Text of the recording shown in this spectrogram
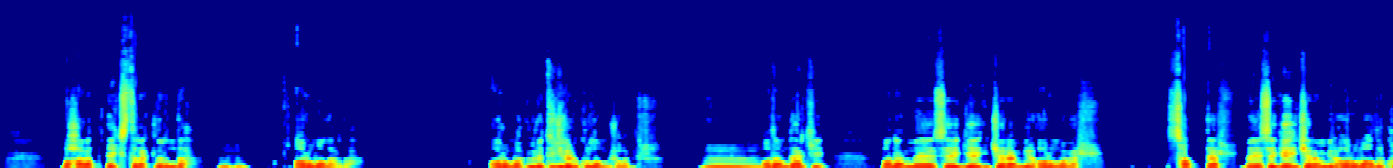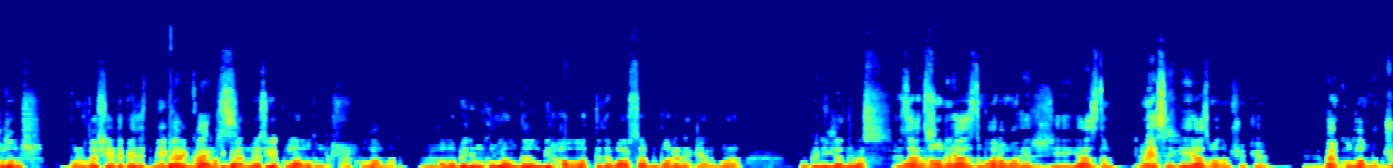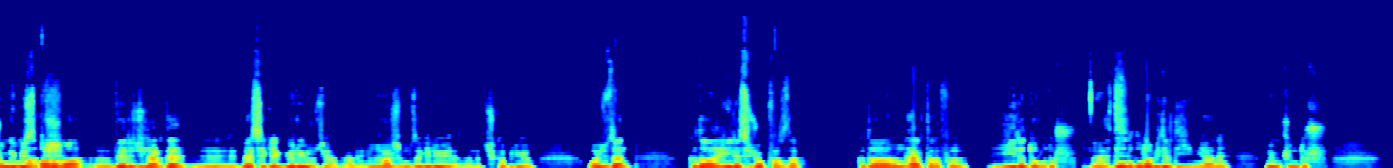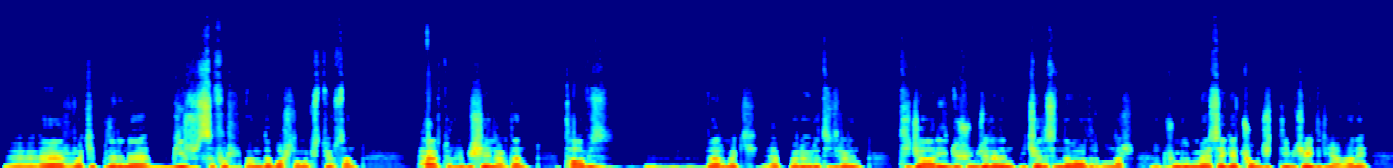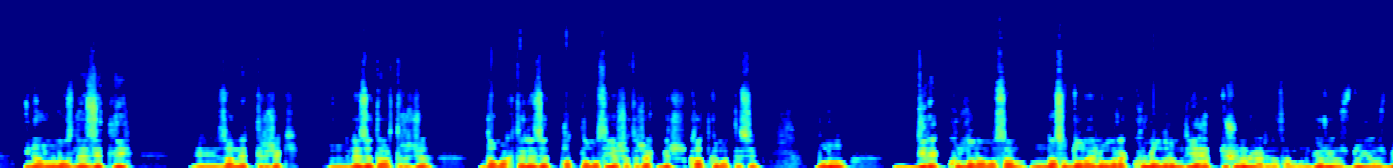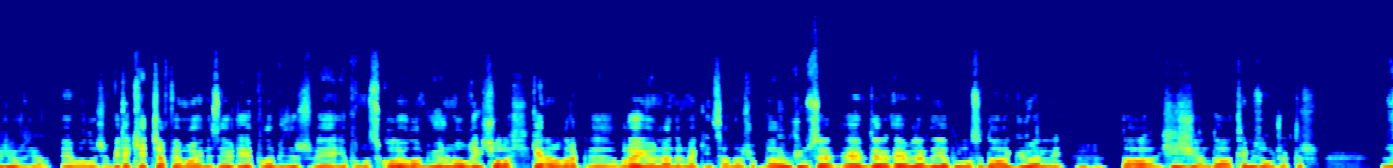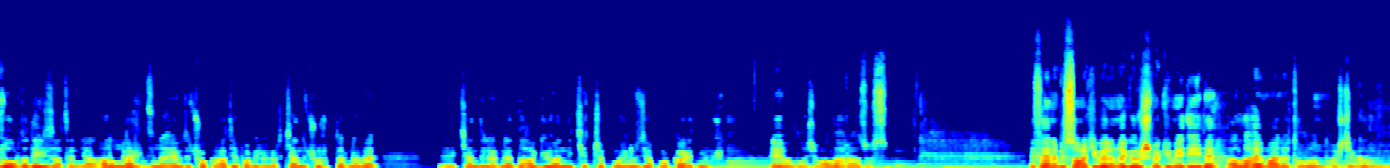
baharat ekstraklarında, Hı hı. aromalarda aroma üreticileri kullanmış olabilir. Hmm. Adam der ki bana MSG içeren bir aroma ver. Sat der. MSG içeren bir aroma alır kullanır. Bunu da şeyde belirtmeye ben gerek der kalmaz. ki ben MSG kullanmadım der. Ben kullanmadım. Hmm. Ama benim kullandığım bir ham maddede varsa bu bana ne? Yani buna bu beni ilgilendirmez. Zaten onu manasında. yazdım aroma vericiye yazdım. Evet. MSG yazmadım çünkü ben kullanmadım. Çünkü biz aroma vericilerde e, MSG görüyoruz yani. Hani Hmm. karşımıza geliyor yani hani çıkabiliyor. O yüzden gıda hilesi çok fazla. Gıdanın her tarafı hile doludur. Evet. Dolu olabilir diyeyim yani. Mümkündür. E, eğer rakiplerine 1-0 önde başlamak istiyorsan her türlü bir şeylerden taviz e, vermek hep böyle üreticilerin ticari düşüncelerin içerisinde vardır bunlar. Hı hı. Çünkü MSG çok ciddi bir şeydir yani. Hani inanılmaz lezzetli e, zannettirecek. Hmm. Lezzet artırıcı, damakta lezzet patlaması yaşatacak bir katkı maddesi. Bunu direkt kullanamasam nasıl dolaylı olarak kullanırım diye hep düşünürler zaten bunu. Görüyoruz, duyuyoruz, biliyoruz yani. Eyvallah hocam. Bir de ketçap ve mayonez evde yapılabilir ve yapılması kolay olan bir ürün olduğu için Kolay. genel olarak e, buraya yönlendirmek insanları çok daha Mümkünse evde evlerde yapılması daha güvenli, Hı hı. daha hijyen, daha temiz olacaktır. Zor da değil zaten yani. Hanımlar Evet. bunu evde çok rahat yapabilirler. Kendi çocuklarına ve e, kendilerine daha güvenli ketçap mayonez yapmak gayet mümkün. Eyvallah hocam. Allah razı olsun. Efendim bir sonraki bölümde görüşmek ümidiyle. Allah'a emanet olun. Hoşçakalın.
